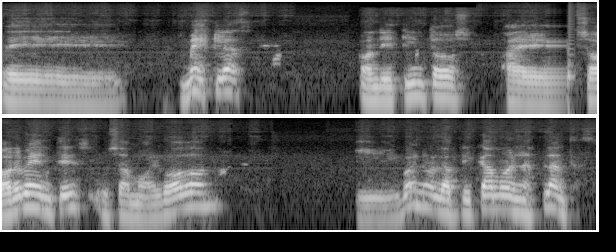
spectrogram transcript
eh, mezclas con distintos sorbentes, usamos algodón y bueno, lo aplicamos en las plantas.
